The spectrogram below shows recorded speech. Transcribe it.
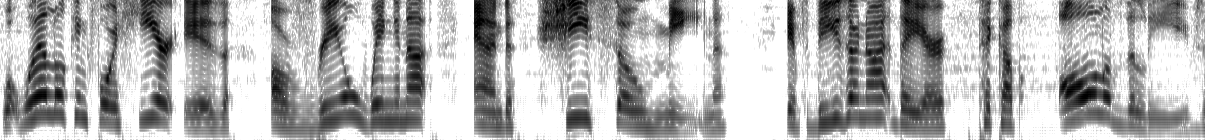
What we're looking for here is a real wingnut and she's so mean. If these are not there, pick up all of the leaves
